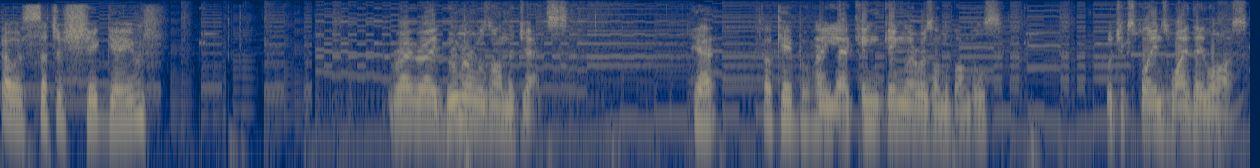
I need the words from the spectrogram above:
that was such a shit game. Right, right. Boomer was on the Jets. Yeah. Okay, Uh, boomer. yeah, King Kingler was on the Bungles, which explains why they lost.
